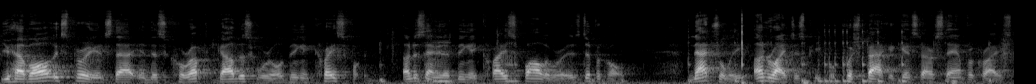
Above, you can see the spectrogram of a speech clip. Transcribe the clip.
you have all experienced that in this corrupt, godless world, being a Christ, understanding that being a Christ follower is difficult. Naturally, unrighteous people push back against our stand for Christ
